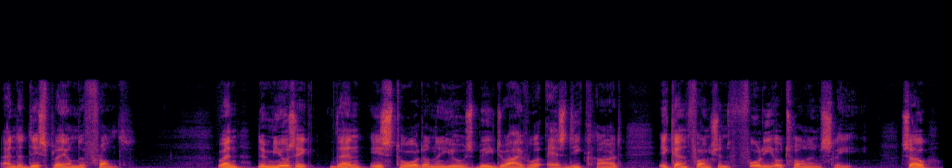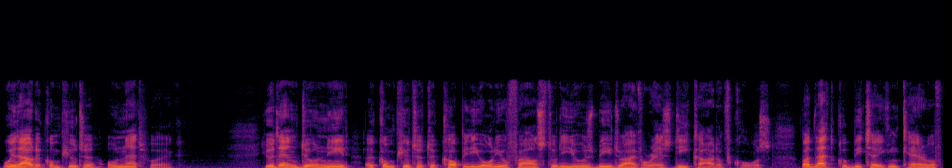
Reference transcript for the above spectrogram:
and the display on the front. When the music then is stored on a USB drive or SD card it can function fully autonomously, so without a computer or network. You then do need a computer to copy the audio files to the USB drive or SD card of course, but that could be taken care of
